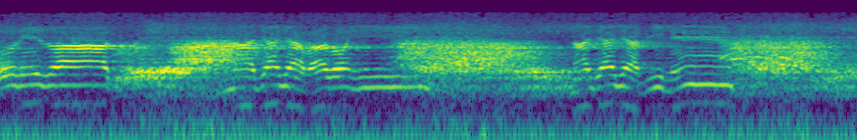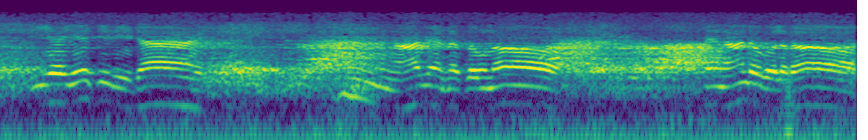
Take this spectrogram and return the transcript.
ကိုယ်သေးစွာနာကြကြပါကုန်၏နာကြကြပြီလင်ဒီရရဲ့ရှိသည့်တိုင်း52သုံးသောသင်္ကန်းတို့ကို၎င်း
